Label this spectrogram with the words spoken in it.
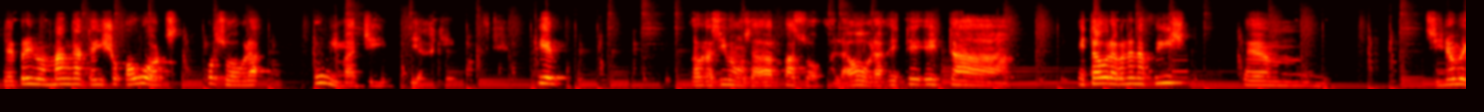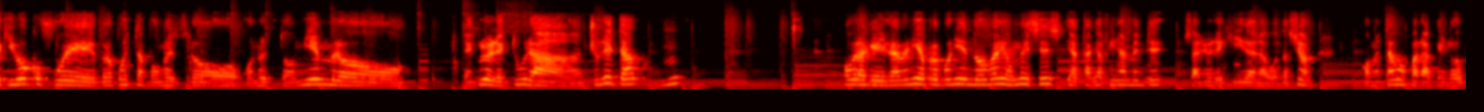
del premio Manga Taisho Awards por su obra Umimachi Diachi. Bien, ahora sí vamos a dar paso a la obra. Este, esta, esta obra Banana Fish, em, si no me equivoco, fue propuesta por nuestro, por nuestro miembro del Club de Lectura Chuleta. Obra que la venía proponiendo varios meses y hasta que finalmente salió elegida en la votación comentamos para que los,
